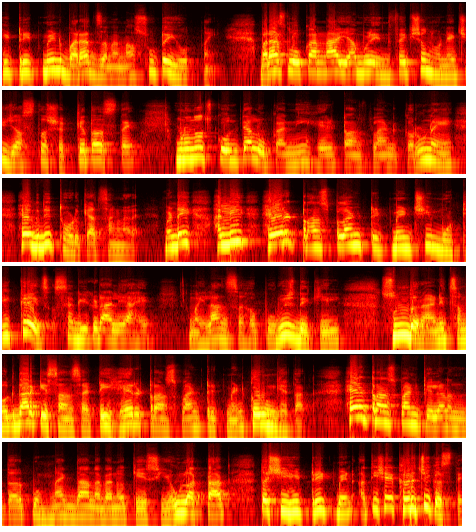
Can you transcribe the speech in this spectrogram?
ही ट्रीटमेंट बऱ्याच जणांना सूटही होत नाही. बऱ्याच लोकांना यामुळे इन्फेक्शन होण्याची जास्त शक्यता असते. म्हणूनच कोणत्या लोकांनी हेअर ट्रान्सप्लांट करू नये हे अगदी थोडक्यात सांगणार आहे. म्हणजे हल्ली हेअर ट्रान्सप्लांट ट्रीटमेंटची मोठी क्रेज सगळीकडे आली आहे. महिलांसह पुरुष देखील सुंदर आणि चमकदार केसांसाठी हेअर ट्रान्सप्लांट ट्रीटमेंट करून घेतात. हेअर ट्रान्सप्लांट केल्यानंतर पुन्हा एकदा नव्यानं केस येऊ लागतात. तशी ही ट्रीटमेंट अतिशय खर्चिक असते.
